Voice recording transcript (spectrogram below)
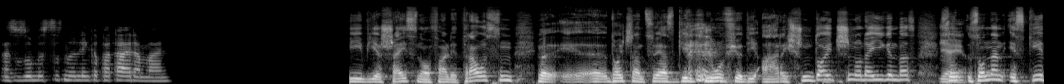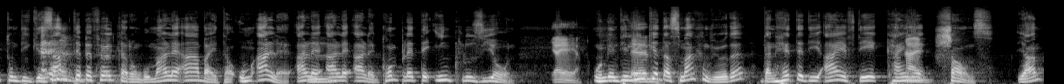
Also so müsste es eine linke Partei da meinen wie wir scheißen auf alle draußen. Äh, Deutschland zuerst gilt nur für die arischen Deutschen oder irgendwas, ja, so, ja. sondern es geht um die gesamte Bevölkerung, um alle Arbeiter, um alle, alle, mhm. alle, alle, komplette Inklusion. Ja, ja, ja. Und wenn die Linke ähm, das machen würde, dann hätte die AfD keine nein. Chance. Ja,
